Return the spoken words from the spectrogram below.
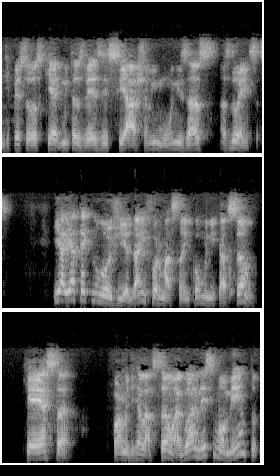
de pessoas que muitas vezes se acham imunes às, às doenças. E aí a tecnologia da informação e comunicação, que é essa forma de relação, agora nesse momento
